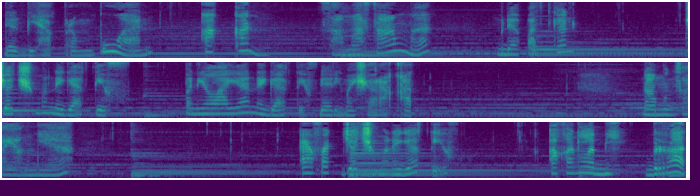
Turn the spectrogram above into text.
dan pihak perempuan akan sama-sama mendapatkan judgement negatif, penilaian negatif dari masyarakat. Namun sayangnya, efek judgement negatif akan lebih berat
